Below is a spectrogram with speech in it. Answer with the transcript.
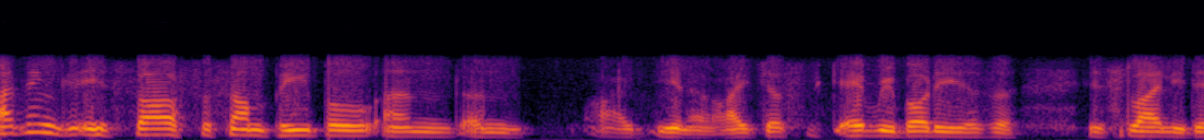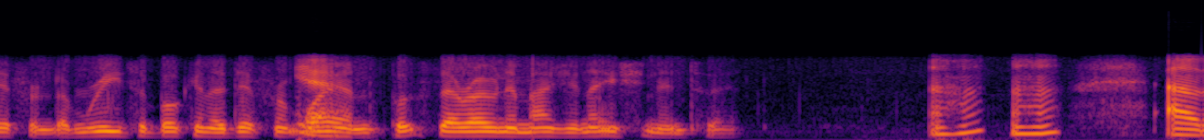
I think it's fast for some people, and and I, you know, I just everybody is a is slightly different and reads a book in a different way and puts their own imagination into it. Uh huh. Uh huh.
